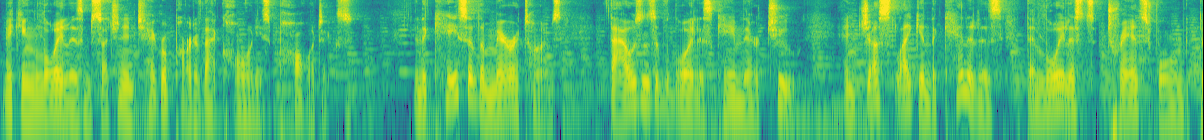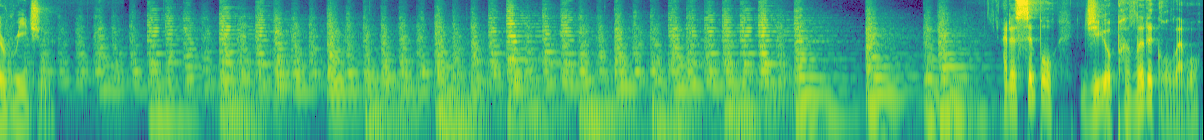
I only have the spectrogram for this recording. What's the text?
making loyalism such an integral part of that colony's politics. In the case of the Maritimes, thousands of loyalists came there too, and just like in the Canadas, the loyalists transformed the region. At a simple geopolitical level,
